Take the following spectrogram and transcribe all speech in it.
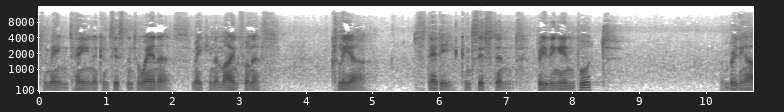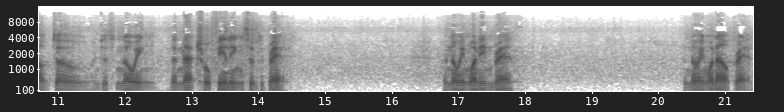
to maintain a consistent awareness, making the mindfulness clear, steady, consistent. Breathing in Bud and breathing out Do, and just knowing the natural feelings of the breath. And knowing one in breath and knowing one out breath.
